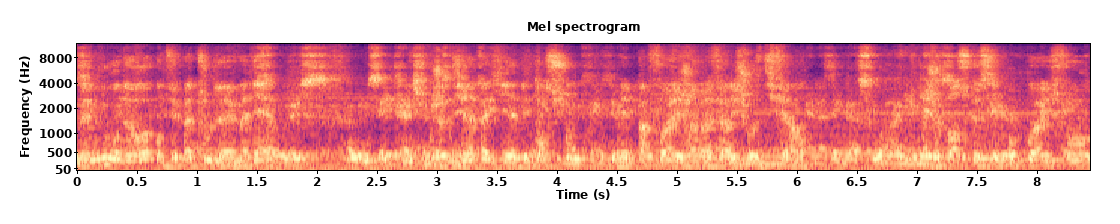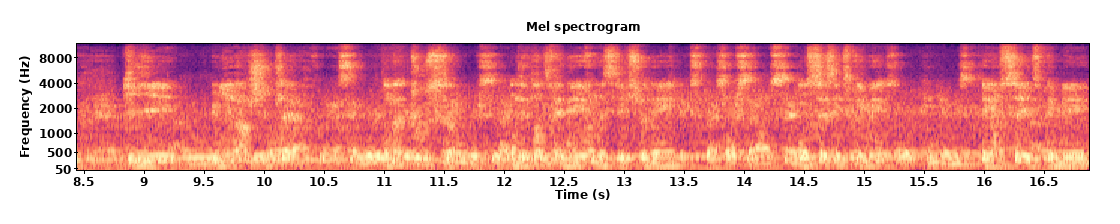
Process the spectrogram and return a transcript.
Même nous en Europe, on ne fait pas tout de la même manière. Je ne dirais pas qu'il y a des tensions, mais parfois les gens aimeraient faire les choses différemment. Et je pense que c'est pourquoi il faut qu'il y ait une hiérarchie claire. On a tous, on est entraîné, on est sélectionné, on sait s'exprimer, et on sait exprimer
